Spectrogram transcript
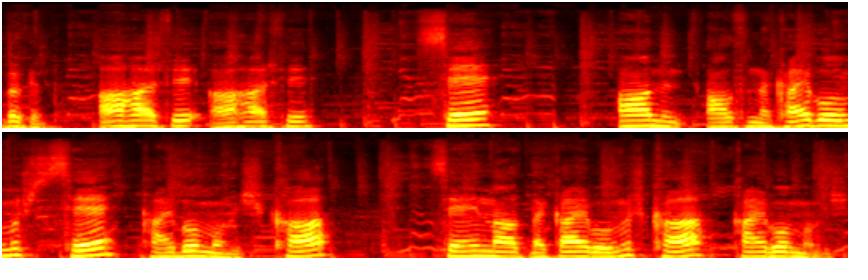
bakın A harfi, A harfi, S A'nın altında kaybolmuş, S kaybolmamış, K S'nin altında kaybolmuş, K kaybolmamış.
